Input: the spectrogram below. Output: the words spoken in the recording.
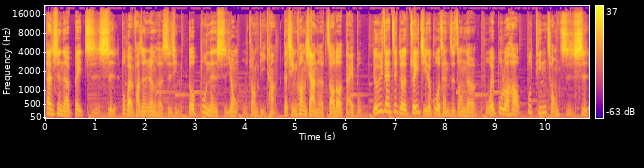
但是呢，被指示不管发生任何事情都不能使用武装抵抗的情况下呢，遭到逮捕。由于在这个追击的过程之中呢，普威部落号不听从指示，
